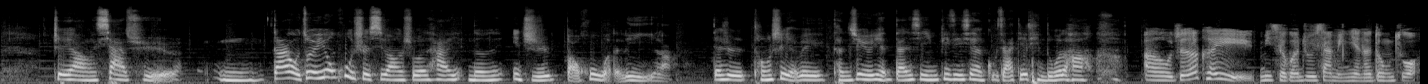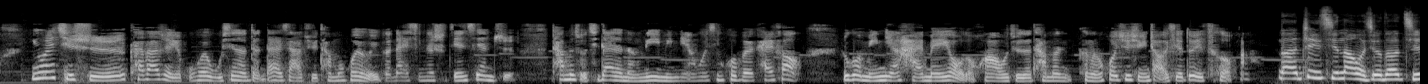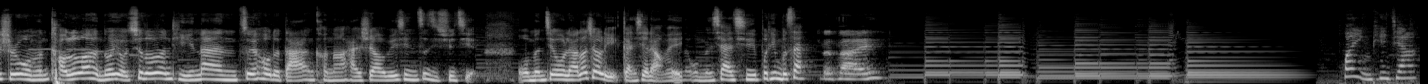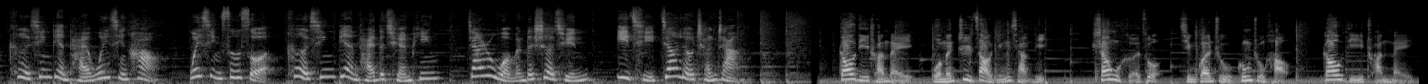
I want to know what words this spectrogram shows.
这样下去？嗯，当然，我作为用户是希望说它能一直保护我的利益了，但是同时也为腾讯有点担心，毕竟现在股价跌挺多的哈。呃，我觉得可以密切关注一下明年的动作，因为其实开发者也不会无限的等待下去，他们会有一个耐心的时间限制。他们所期待的能力，明年微信会不会开放？如果明年还没有的话，我觉得他们可能会去寻找一些对策吧。那这一期呢，我觉得其实我们讨论了很多有趣的问题，那最后的答案可能还是要微信自己去解。我们就聊到这里，感谢两位，我们下期不听不散，拜拜。欢迎添加克星电台微信号，微信搜索“克星电台”的全拼，加入我们的社群，一起交流成长。高迪传媒，我们制造影响力。商务合作，请关注公众号“高迪传媒”。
